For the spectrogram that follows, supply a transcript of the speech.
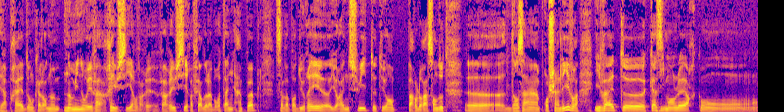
Et après, donc, alors Nominoé va réussir, va, va, réussir à faire de la Bretagne un peuple. Ça va pas durer. Euh, il y aura une suite. Tu en parlera sans doute euh, dans un prochain livre. Il va être euh, quasiment l'heure qu'on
